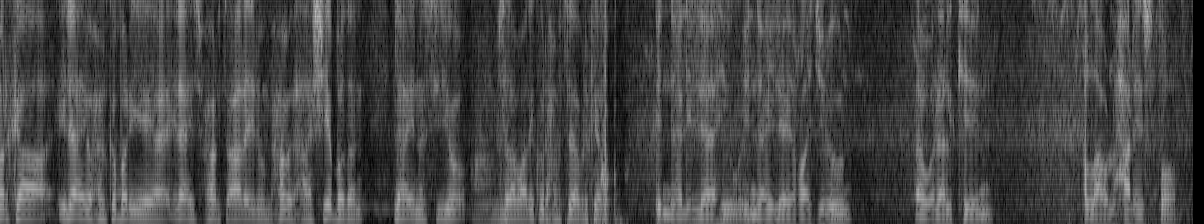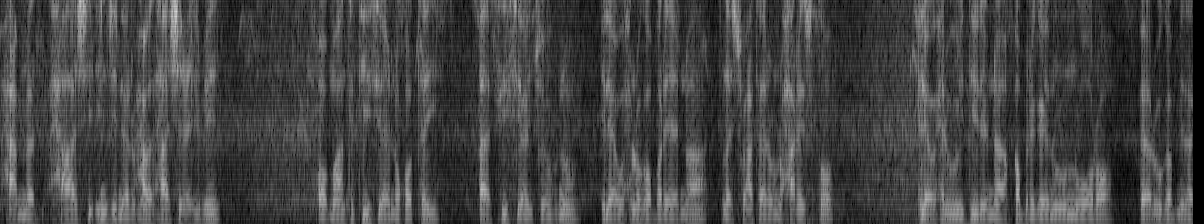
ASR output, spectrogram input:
marka ilaahay waxaanu ka baryayaa ilaahay subxana watacaala inuu maxamed xaashiye badan ilaahayna siiyo. Asalaamu calaykum waraxmatullahi wabarakaatu inaa lilaahi wa innaa ilayhi raajicuun walaalkeen allah u naxariisto maxamed xaashi injineer maxamed xaashi cilmi. Oo maanta tiisii ay noqotay aaskiisii aan joogno. Ilahay waxaanu uga baryaynaa allah subxana wataala u naxariisto ilahay waxaanu weydiinaynaa qabriga inuu u nuuro. Beer uga mida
